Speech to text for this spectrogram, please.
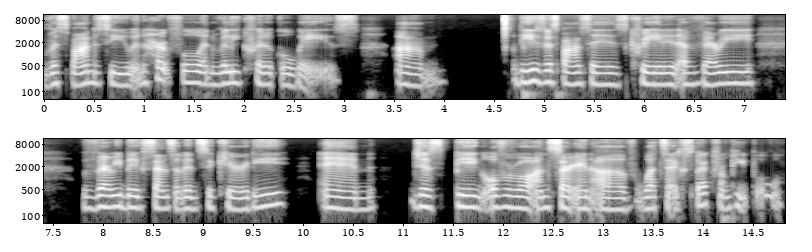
responded to you in hurtful and really critical ways. Um, these responses created a very very big sense of insecurity and just being overall uncertain of what to expect from people.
